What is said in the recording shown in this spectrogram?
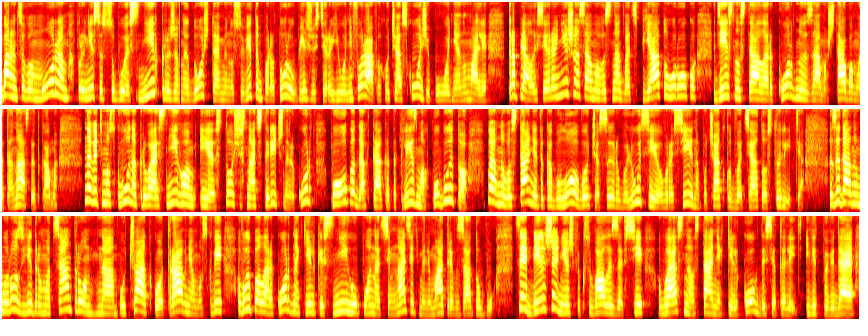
Баренцевим морем приніс із собою сніг, крижаний дощ та мінусові температури у більшості регіонів. І Хоча схожі погодні аномалії траплялися і раніше, саме весна 25-го року дійсно стала рекордною за масштабами та наслідками. Навіть Москву накриває снігом, і 116-річний рекорд по опадах та катаклізмах побито. Певно, востаннє таке було в часи революції в Росії на початку ХХ століття. За даними Росгідрометцентру, на початку травня в Москві випала рекордна кількість снігу понад 17 міліметрів за добу. Це більше ніж фіксували за всі весни останніх кількох десятиліть і відповідає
